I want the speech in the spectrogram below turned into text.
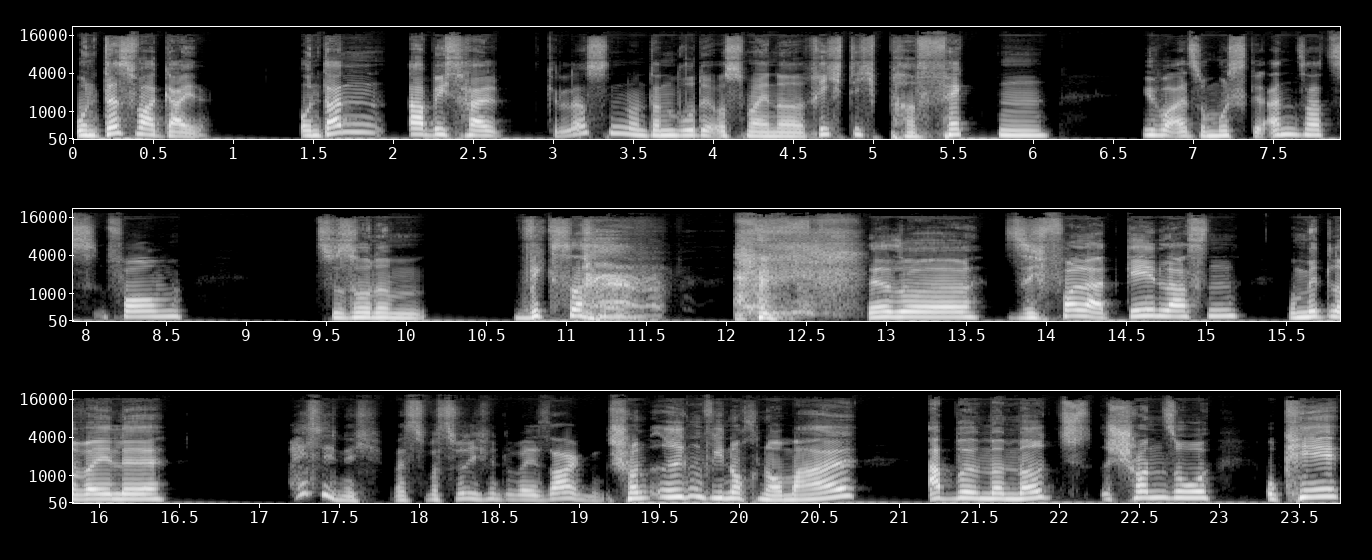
und das war geil. Und dann habe ich es halt gelassen und dann wurde aus meiner richtig perfekten, überall so Muskelansatzform zu so einem Wichser, der so sich voll hat gehen lassen und mittlerweile, weiß ich nicht, was, was würde ich mittlerweile sagen? Schon irgendwie noch normal, aber man merkt schon so, okay,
